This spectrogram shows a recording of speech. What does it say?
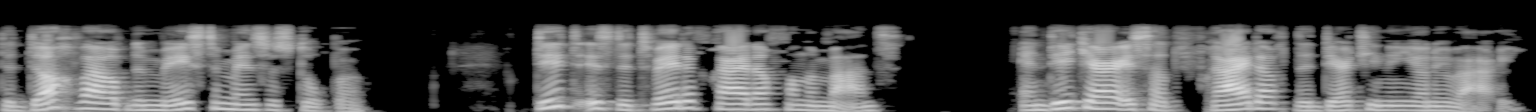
de dag waarop de meeste mensen stoppen. Dit is de tweede vrijdag van de maand. En dit jaar is dat vrijdag de 13e januari.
